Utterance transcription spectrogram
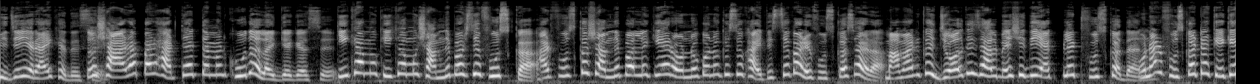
ভিজিয়ে রাইখে দিয়েছে তো সারা পার হাঁটতে হাঁটতে আমার ক্ষুদা লাগিয়ে গেছে। কি খামু কি খামু সামনে পড়ছে ফুচকা। আর ফুচকা সামনে পড়লে কি আর অন্য কোনো কিছু খাইতে ইচ্ছে করে ফুচকা ছাড়া? মামারকে জলদি ঝাল বেশি দিয়ে এক প্লেট ফুচকা দেন। ওনার ফুচকাটা কে কে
